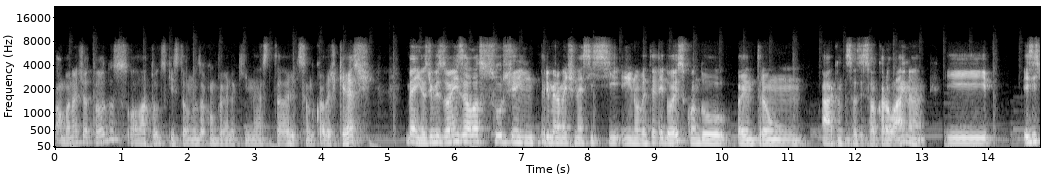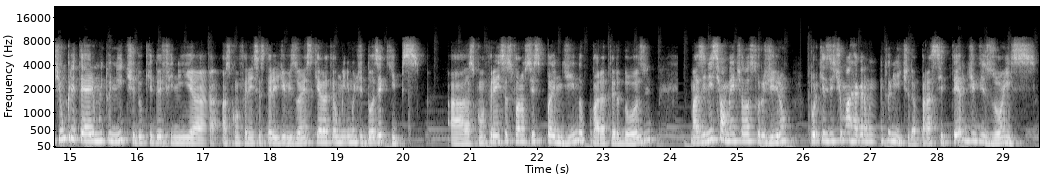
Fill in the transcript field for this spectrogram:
Bom, boa noite a todos. Olá a todos que estão nos acompanhando aqui nesta edição do CollegeCast. Bem, as divisões elas surgem primeiramente na SEC em 92, quando entram Arkansas e South Carolina, e existia um critério muito nítido que definia as conferências terem divisões que era ter um mínimo de 12 equipes. As conferências foram se expandindo para ter 12, mas inicialmente elas surgiram porque existia uma regra muito nítida. Para se ter divisões,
